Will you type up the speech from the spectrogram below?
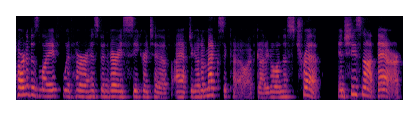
part of his life with her has been very secretive. I have to go to Mexico. I've got to go on this trip. And she's not there.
